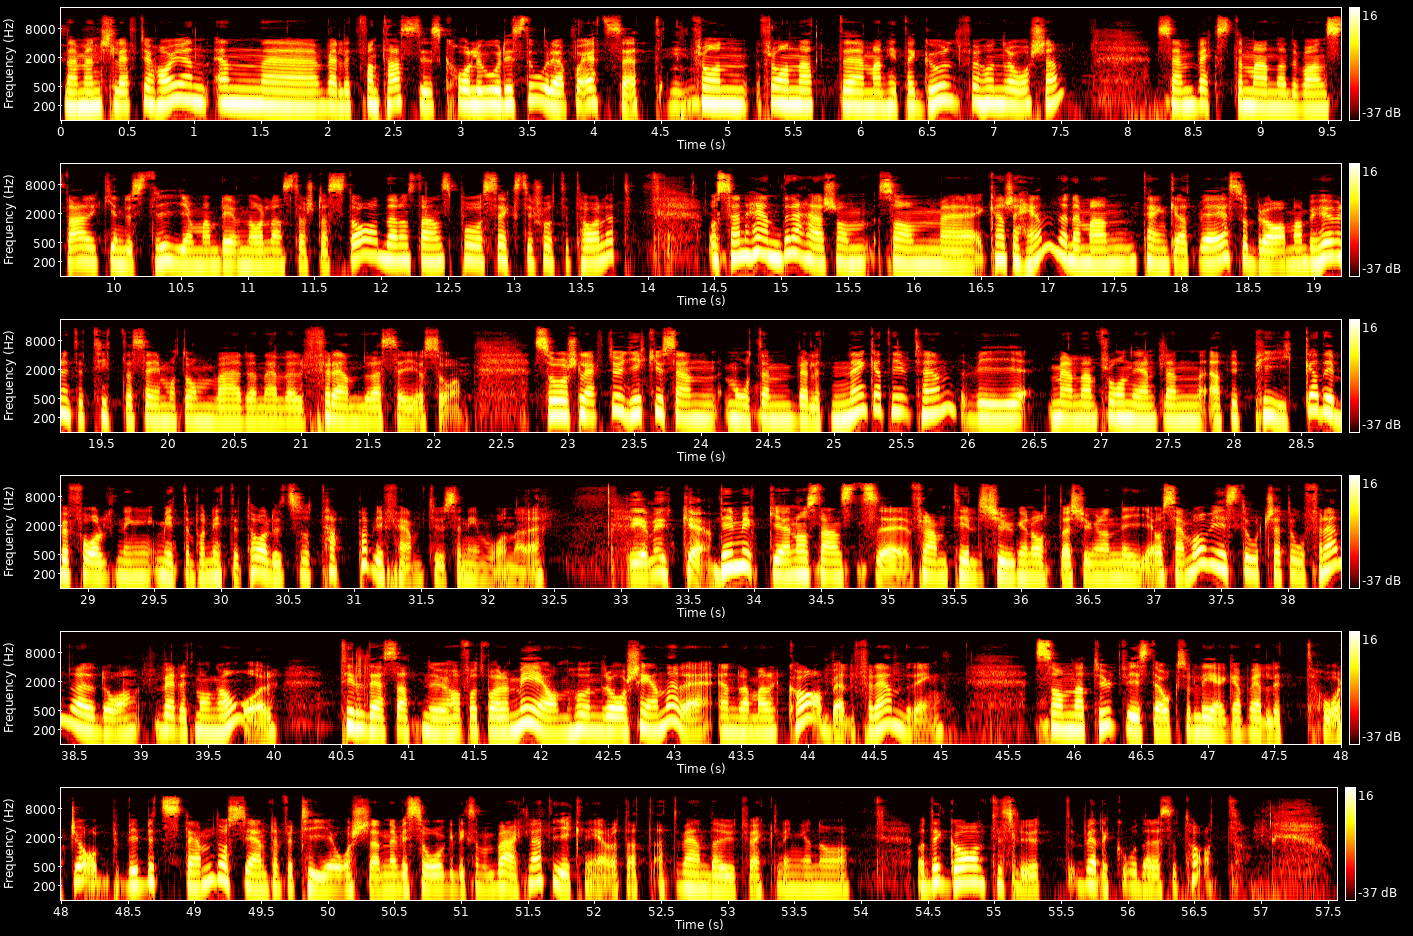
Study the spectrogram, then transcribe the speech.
Nej, men Skellefteå har ju en, en eh, väldigt fantastisk Hollywood-historia på ett sätt. Mm. Från, från att eh, man hittade guld för hundra år sedan Sen växte man och det var en stark industri och man blev Norrlands största stad där någonstans på 60-70-talet. Och sen hände det här som, som eh, kanske händer när man tänker att vi är så bra. Man behöver inte titta sig mot omvärlden eller förändra sig och så. Så Skellefteå gick ju sen mot en väldigt negativ trend. Vi, mellan från egentligen att vi pikade i befolkning i mitten på 90-talet så tappade vi 5 000 invånare. Det är mycket. Det är mycket någonstans eh, fram till 2008-2009 och sen var vi i stort sett oförändrade då väldigt många år till dess att nu har fått vara med om, hundra år senare, en remarkabel förändring som naturligtvis det också legat väldigt hårt jobb. Vi bestämde oss egentligen för tio år sedan när vi såg liksom verkligen att det gick neråt, att, att vända utvecklingen och, och det gav till slut väldigt goda resultat.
